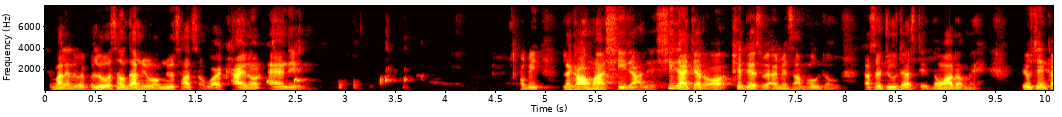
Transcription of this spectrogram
ဒီမှာလည်းလို့ပဲဘယ်လိုအဆုံးသတ်မျိုးအမျိုးစားဆို what kind of ending ဟုတ်ပြီ၎င်းမှာရှိတာလေရှိတာကြတော့ဖြစ်တယ်ဆိုရင်အမြင့်စာမဟုတ်တော့ဘူးဒါဆို do test တွေသုံးရတော့မယ်ရုပ်ရှင်က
